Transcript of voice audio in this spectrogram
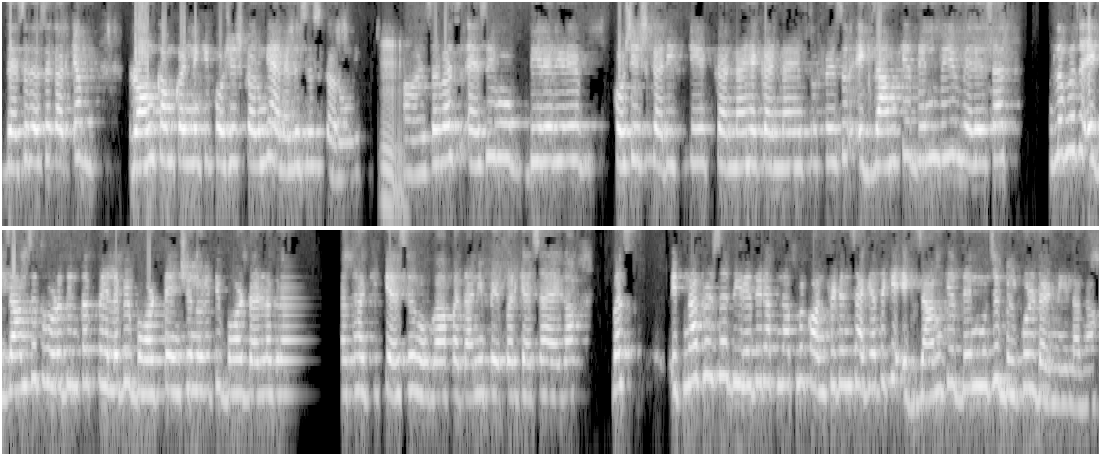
जैसे जैसे करके अब रॉन्ग कम करने की कोशिश करूँगी एनालिसिस करूँगी। हम्म। और सर बस ऐसे वो धीरे धीरे कोशिश करी कि करना है करना है तो फिर सर एग्ज़ाम के दिन भी मेरे साथ मतलब मुझे एग्ज़ाम से थोड़े दिन तक पहले भी बहुत टेंशन हो रही थी बहुत डर लग रहा था कि कैसे होगा पता नहीं पेपर कैसा आएगा। बस इतना फिर से धीरे धीरे अपने आप में कॉन्फिडेंस आ गया था कि एग्ज़ाम के दिन मुझे बिल्कुल डर नहीं लगा।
